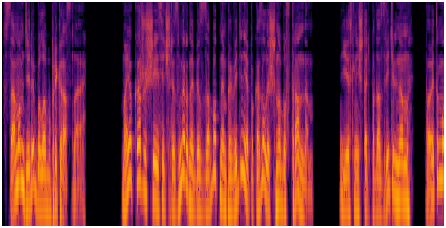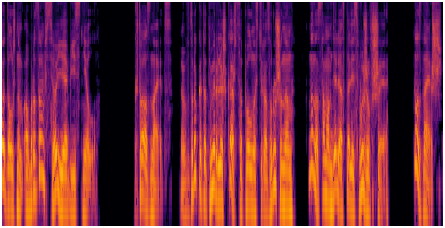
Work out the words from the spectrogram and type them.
в самом деле было бы прекрасно. Моё кажущееся чрезмерно беззаботное поведение показалось Шинобу странным, если не считать подозрительным, поэтому я должным образом всё и объяснил. Кто знает, вдруг этот мир лишь кажется полностью разрушенным, но на самом деле остались выжившие. Ну знаешь,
